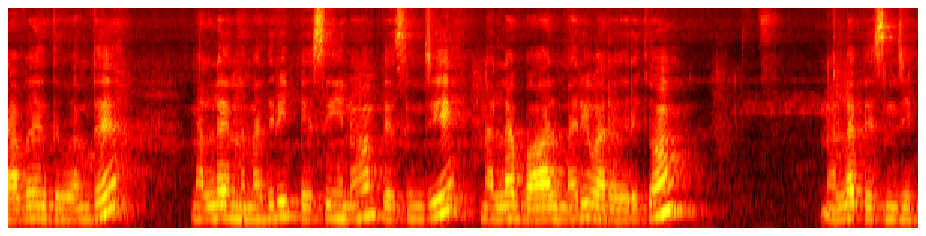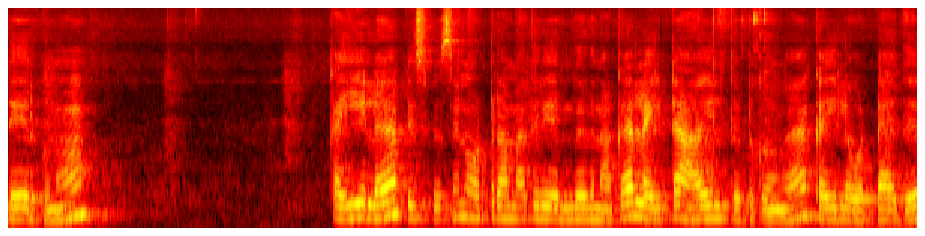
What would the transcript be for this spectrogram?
ரவை இது வந்து நல்லா இந்த மாதிரி பிசையணும். பிசைஞ்சு நல்லா பால் மாதிரி வர வரைக்கும் நல்லா பிசைஞ்சிட்டே இருக்கணும். கையில் பிசு பிசுன்னு ஒட்டுற மாதிரி இருந்ததுனாக்கா லைட்டாக ஆயில் தொட்டுக்கோங்க. கையில் ஒட்டாது.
